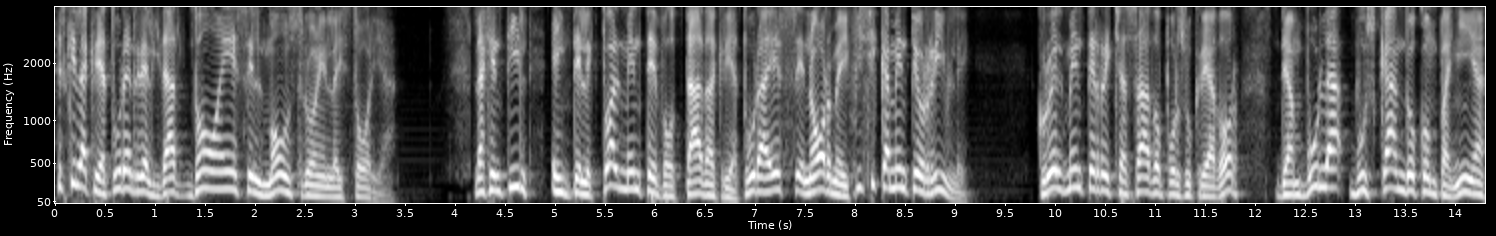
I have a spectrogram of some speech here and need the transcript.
es que la criatura en realidad no es el monstruo en la historia. La gentil e intelectualmente dotada criatura es enorme y físicamente horrible cruelmente rechazado por su creador, deambula buscando compañía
